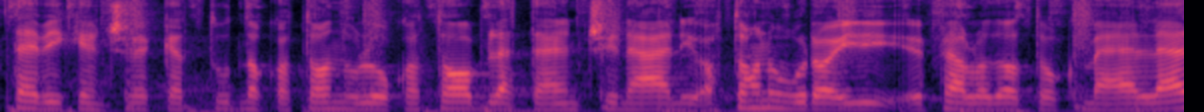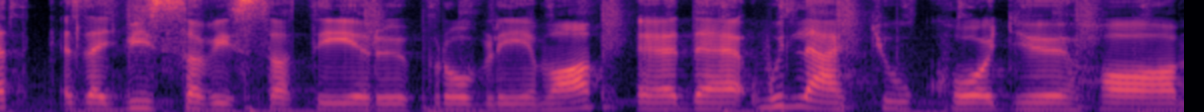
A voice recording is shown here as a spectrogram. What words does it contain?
tevékenységeket tudnak a tanulók a tableten csinálni a tanórai feladatok mellett. Ez egy visszavisszatérő probléma, de úgy látjuk, hogy ha,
